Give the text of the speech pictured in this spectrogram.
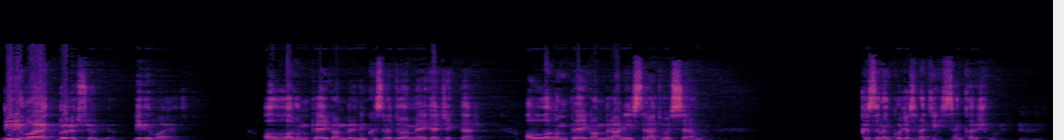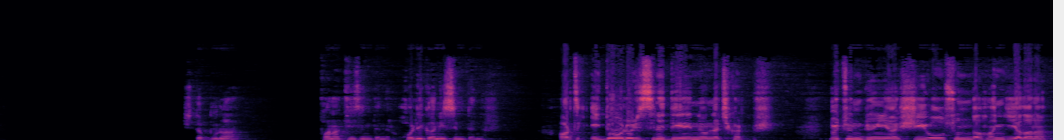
Bir rivayet böyle söylüyor. Bir rivayet. Allah'ın peygamberinin kızını dövmeye gelecekler. Allah'ın peygamberi aleyhissalatü vesselam kızının kocasına diyor ki sen karışma. İşte buna fanatizm denir, holiganizm denir. Artık ideolojisini dinin önüne çıkartmış. Bütün dünya Şii olsun da hangi yalana,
